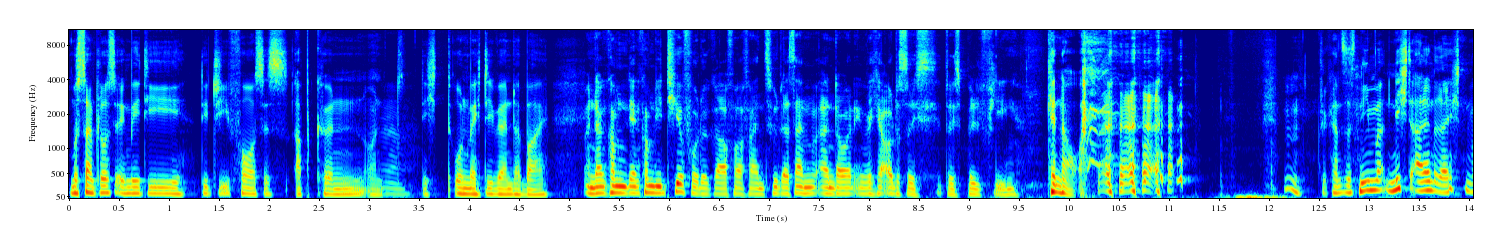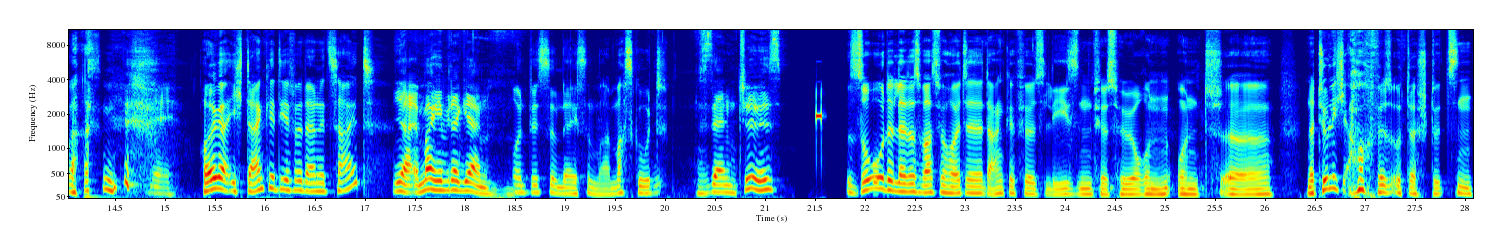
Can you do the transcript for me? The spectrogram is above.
muss dann bloß irgendwie die, die G-Forces abkönnen und ja. nicht ohnmächtig werden dabei. Und dann kommen, dann kommen die Tierfotografen auf einen zu, dass einem andauernd irgendwelche Autos durchs, durchs Bild fliegen. Genau. hm, du kannst es niemand, nicht allen recht machen. Nee. Holger, ich danke dir für deine Zeit. Ja, immer wieder gern. Und bis zum nächsten Mal. Mach's gut. Bis dann. Tschüss. So, das war's für heute. Danke fürs Lesen, fürs Hören und äh, natürlich auch fürs Unterstützen.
